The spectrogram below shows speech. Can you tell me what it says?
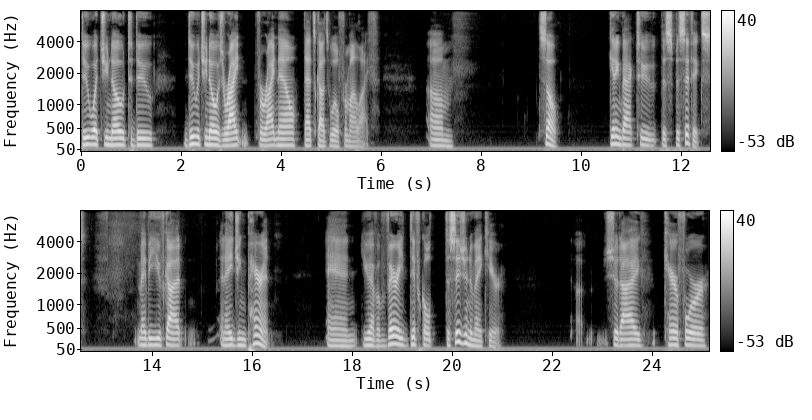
do what you know to do, do what you know is right for right now. That's God's will for my life. Um, so, getting back to the specifics Maybe you've got an aging parent and you have a very difficult decision to make here. Uh, should I care for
